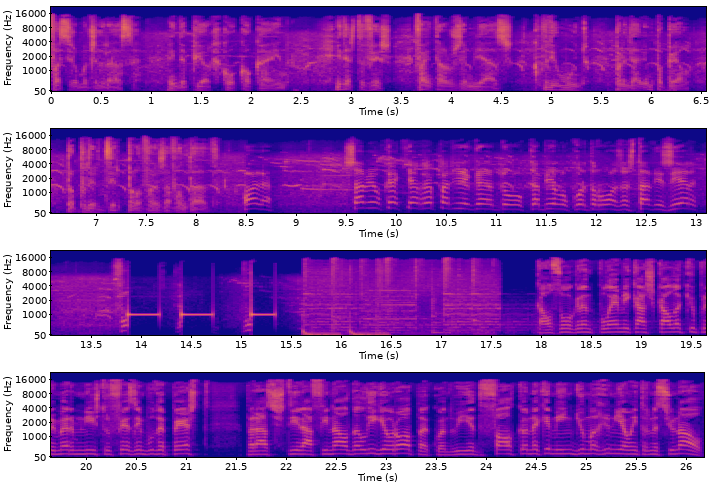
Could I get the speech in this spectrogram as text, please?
Vai ser uma desgraça, ainda pior que com a cocaína. E desta vez vai entrar os Milhazes, que pediu muito para lhe darem um papel para poder dizer palavrões à vontade. Olha, sabem o que é que a rapariga do cabelo cor-de-rosa está a dizer? F... Causou grande polémica à escala que o primeiro-ministro fez em Budapeste para assistir à final da Liga Europa, quando ia de Falcão a caminho de uma reunião internacional.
